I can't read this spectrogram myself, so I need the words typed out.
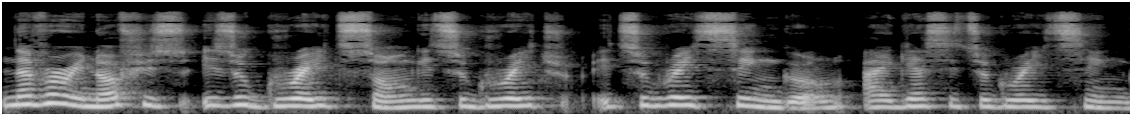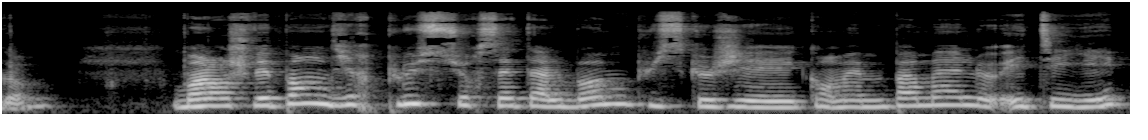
Never Enough is, is a great song. It's a great, it's a great single. I guess it's a great single. Bon alors je vais pas en dire plus sur cet album puisque j'ai quand même pas mal étayé.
